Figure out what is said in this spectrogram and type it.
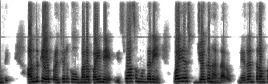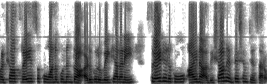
ఉంది. అందుకే ప్రజలకు మన పైనే విశ్వాసం ఉందని వైఎస్ జగన్ అన్నారు. నిరంతరం ప్రజా శ్రేయస్సుకు అనుగుణంగా అడుగులు వేయాలని శ్రేణులకు ఆయన దిశానిర్దేశం చేశారు.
